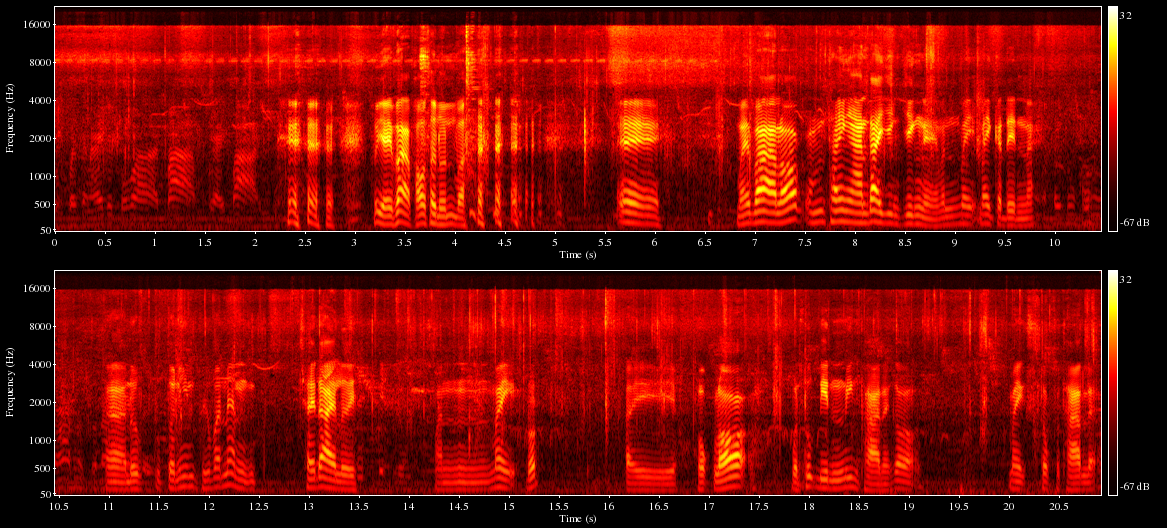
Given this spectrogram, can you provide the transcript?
ตกไปทางไหนก็เพราะว่าบ้าใหญ่บ้าอีกผู้ใหญ่บ้าเผาถนนบ่เอ้ยไม่บ้าหรอกมันใช้งานได้จริง ๆ เนี่ยมันไม่ไม่กระเด็นนะไปดูผลงานของตัวนั้นอ่าดูตัวนี้ถือว่าแน่นใช้ได้เลย มันไม่รถ ไอหกล้อบนทุกดินวิ่งผ่านเนี่ยก็ไม่ตกสถานแล้ว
